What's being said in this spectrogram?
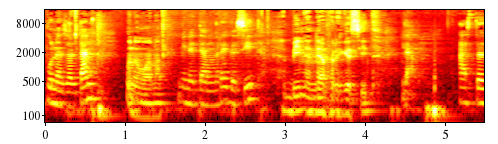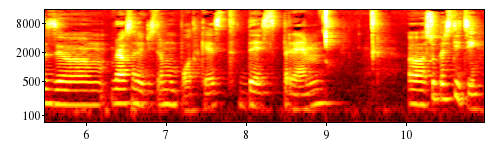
Bună, Zoltan! Bună, Oana! Bine te-am regăsit! Bine ne-am regăsit! Da. Astăzi uh, vreau să înregistrăm un podcast despre uh, superstiții.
